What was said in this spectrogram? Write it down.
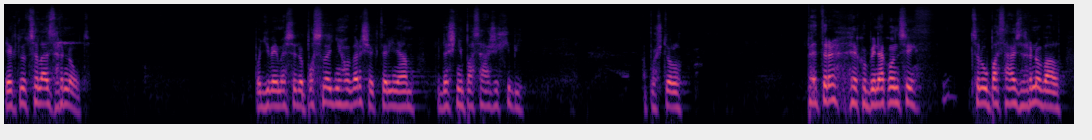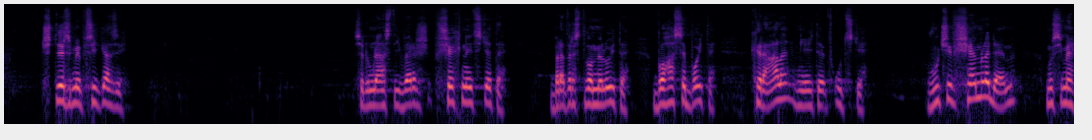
Jak to celé zhrnout? Podívejme se do posledního verše, který nám v dnešní pasáži chybí. A poštol Petr jako by na konci celou pasáž zhrnoval čtyřmi příkazy. 17. verš. Všechny ctěte. Bratrstvo milujte. Boha se bojte. Krále mějte v úctě. Vůči všem lidem musíme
